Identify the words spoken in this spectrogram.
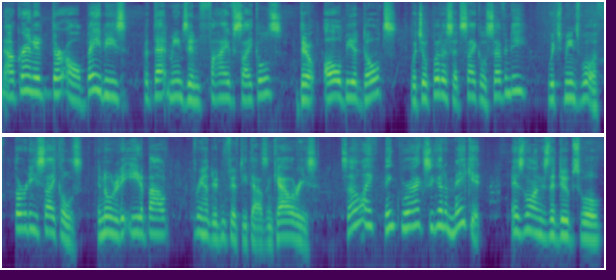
Now granted, they're all babies, but that means in five cycles, they'll all be adults, which will put us at cycle 70, which means we'll have 30 cycles in order to eat about 350,000 calories. So I think we're actually going to make it, as long as the dupes will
